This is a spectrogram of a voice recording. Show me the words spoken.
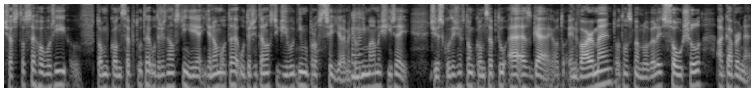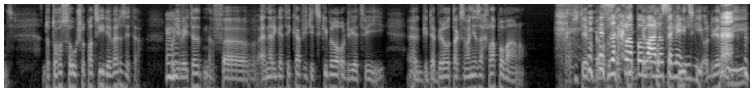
často se hovoří v tom konceptu té udržitelnosti jenom o té udržitelnosti k životnímu prostředí, ale my to mm. vnímáme šířej. Čili skutečně v tom konceptu ESG, jo, to environment, o tom jsme mluvili, social a governance. Do toho social patří diverzita. Mm-hmm. Podívejte, v, v energetika vždycky bylo odvětví, eh, kde bylo takzvaně zachlapováno. Prostě bylo to, techni- bylo to technický odvětví.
